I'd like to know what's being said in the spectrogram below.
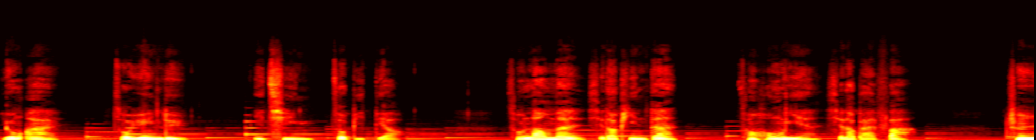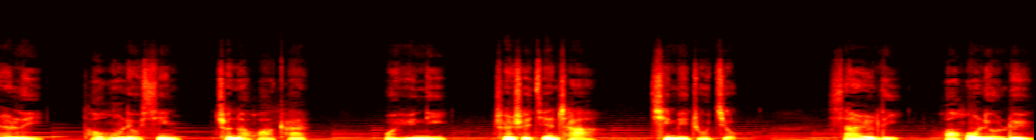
用爱做韵律，以情做笔调，从浪漫写到平淡，从红颜写到白发。春日里，桃红柳新，春暖花开，我与你春水煎茶，青梅煮酒。夏日里，花红柳绿，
